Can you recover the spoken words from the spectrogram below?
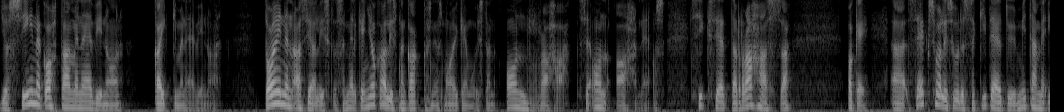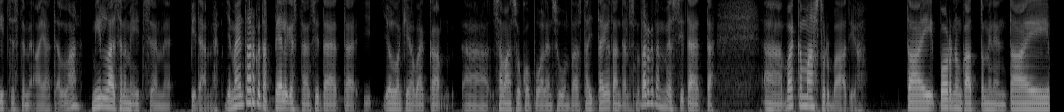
Jos siinä kohtaa menee vinoon, kaikki menee vinoon. Toinen asia listassa, melkein joka listan kakkosen, jos mä oikein muistan, on raha. Se on ahneus. Siksi, että rahassa, okei, okay, äh, seksuaalisuudessa kiteytyy, mitä me itsestämme ajatellaan, millaisena me itseämme pidämme. Ja mä en tarkoita pelkästään sitä, että jollakin on vaikka äh, saman sukupuolen suuntaus tai, tai jotain tällaista. Mä tarkoitan myös sitä, että äh, vaikka masturbaatio tai pornon kattominen tai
